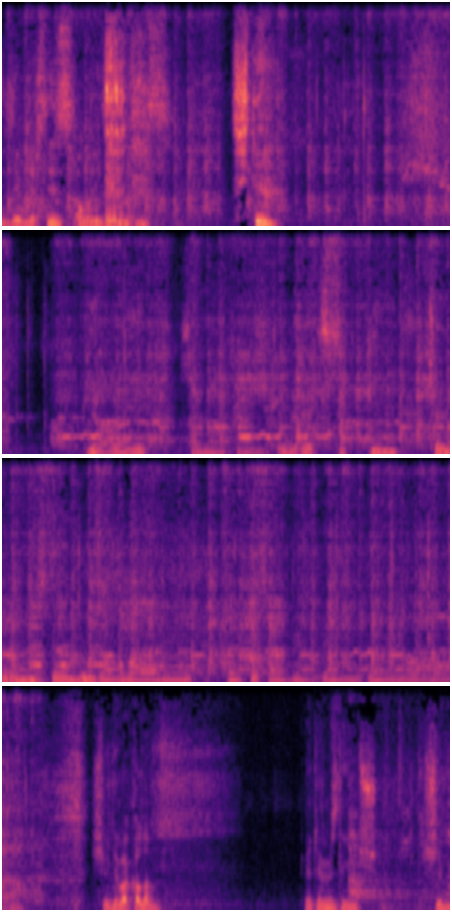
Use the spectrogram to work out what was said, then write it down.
izleyebilirsiniz ama izleyebilirsiniz. İşte. Yani sen kimi eksikti çevremizden uzan bari herkes her gün beni övüyor. Şimdi bakalım. Görevimiz neymiş? Şimdi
